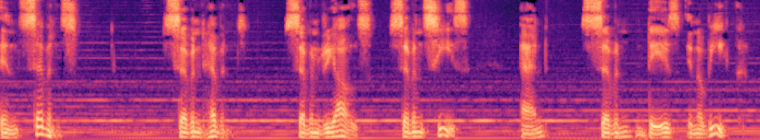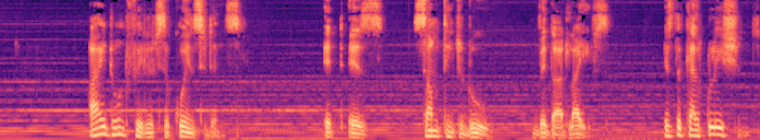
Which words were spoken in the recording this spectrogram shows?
in sevens seven heavens, seven reals, seven seas, and seven days in a week. I don't feel it's a coincidence. It is something to do with our lives. It's the calculations.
